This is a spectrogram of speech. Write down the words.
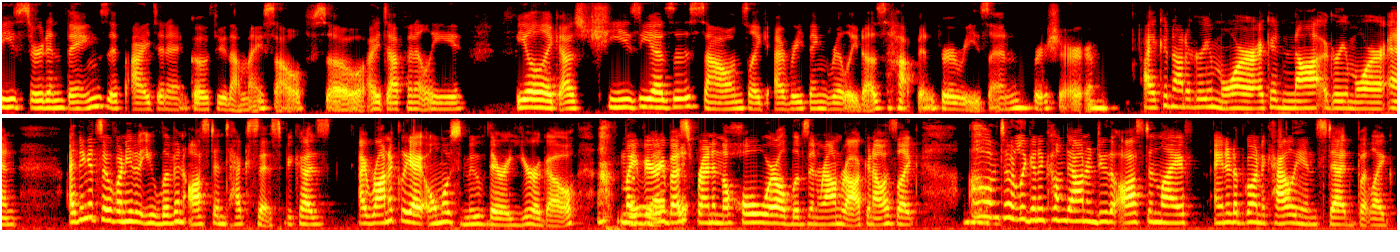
these certain things if I didn't go through them myself. So I definitely feel like as cheesy as this sounds, like everything really does happen for a reason, for sure. I could not agree more. I could not agree more. And I think it's so funny that you live in Austin, Texas, because ironically, I almost moved there a year ago. My oh, very best friend in the whole world lives in Round Rock, and I was like, oh, mm-hmm. I'm totally going to come down and do the Austin life. I ended up going to Cali instead, but like,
